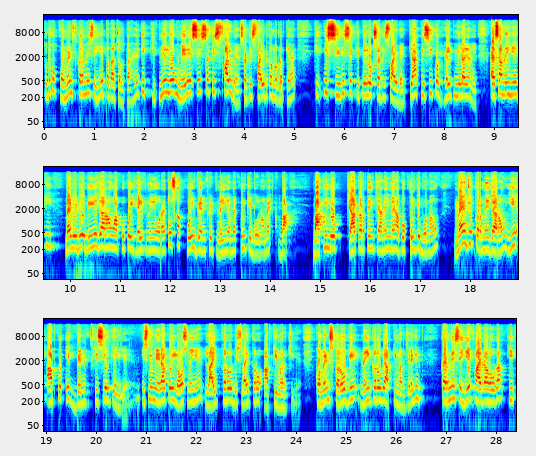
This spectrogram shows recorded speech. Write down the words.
तो देखो कमेंट्स करने से ये पता चलता है कि कितने लोग मेरे से सेटिस्फाइड हैं। सेटिस्फाइड का मतलब क्या है? कि इस सीरीज़ से कितने लोग सेटिस्फाइड हैं? क्या किसी को हेल्प मिला या नहीं? ऐसा नहीं है कि मैं वीडियो दिए जा रहा हूँ आपको कोई हेल्प नहीं हो रहा है तो उसका कोई बेनिफिट नहीं है। मैं खुल के बोल रहा हूँ मैं बा, बाकी लोग क्या करते हैं क्या नहीं मैं आपको खुल के बोल रहा हूँ मैं जो करने जा रहा हूँ, ये आपको एक बेनिफिशियल के लिए है। इसमें मेरा कोई लॉस नहीं है। लाइक करो डिसलाइक करो, आपकी मर्ज़ी है। कमेंट्स करोगे, नहीं करोगे, आपकी मर्ज़ी है। लेकिन करने से ये फ़ायदा होगा कि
